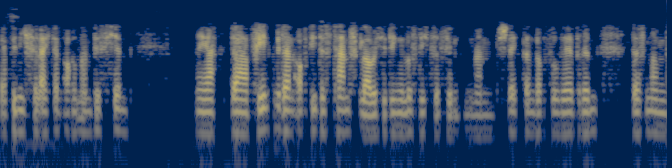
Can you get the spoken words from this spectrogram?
Da bin ich vielleicht dann auch immer ein bisschen naja, da fehlt mir dann auch die Distanz, glaube ich, die Dinge lustig zu finden. Man steckt dann doch so sehr drin, dass man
